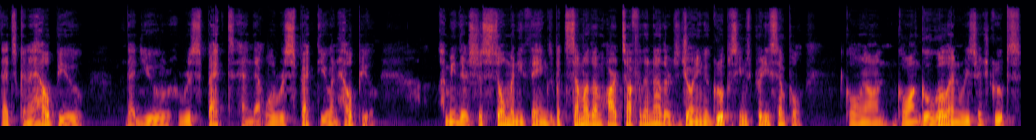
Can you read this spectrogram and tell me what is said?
that's going to help you, that you respect, and that will respect you and help you. I mean, there's just so many things, but some of them are tougher than others. Joining a group seems pretty simple. Go on, go on Google and research groups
